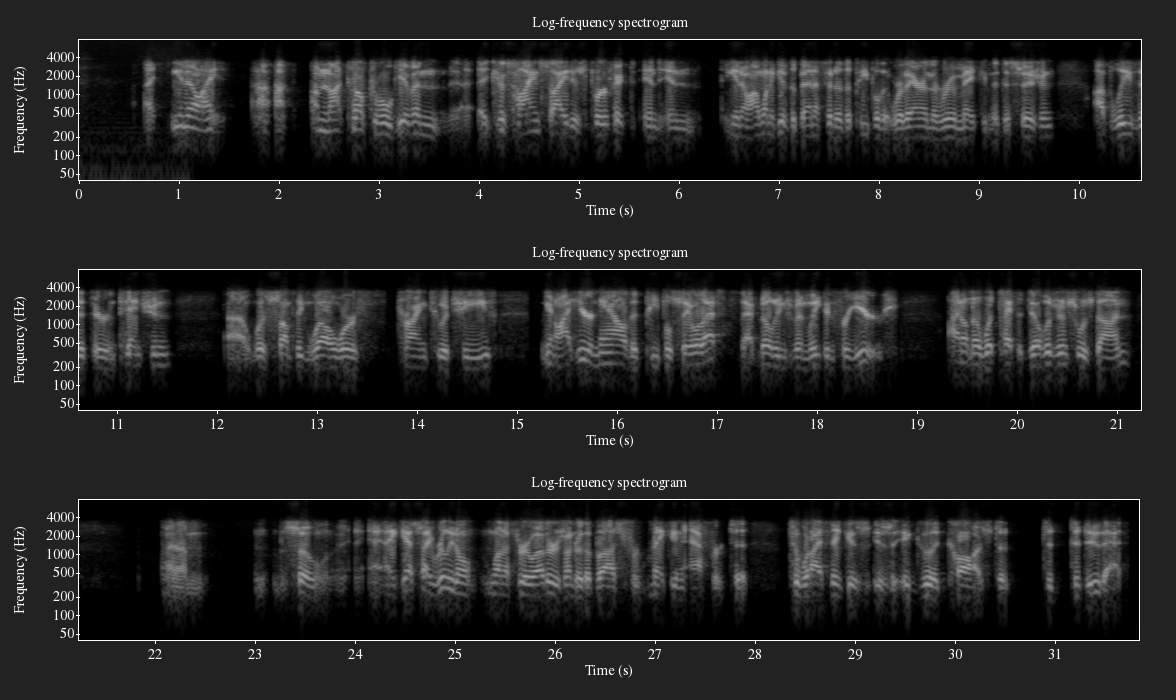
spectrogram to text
I, you know, I, I I'm not comfortable given because uh, hindsight is perfect, and and you know I want to give the benefit of the people that were there in the room making the decision. I believe that their intention uh, was something well worth trying to achieve. You know, I hear now that people say, "Well, that's that building's been leaking for years." I don't know what type of diligence was done. Um, so I guess I really don't want to throw others under the bus for making an effort to, to what I think is, is a good cause to, to, to do that.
